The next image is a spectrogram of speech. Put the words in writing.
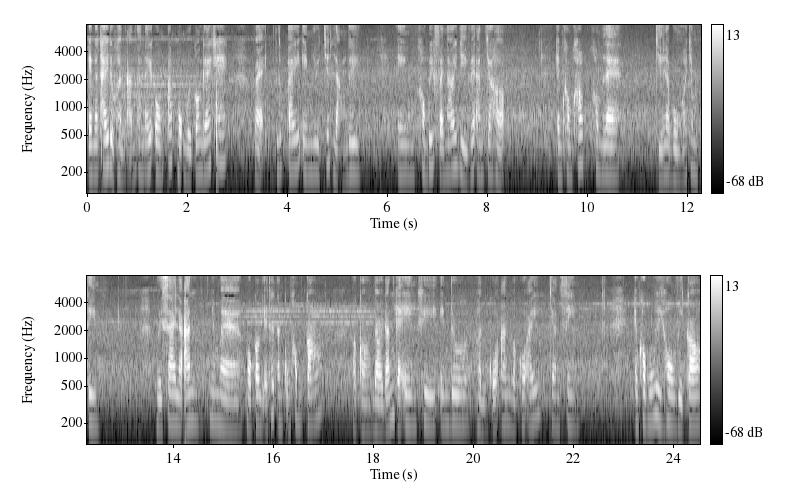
em đã thấy được hình ảnh anh ấy ôm ấp một người con gái khác. Và lúc ấy em như chết lặng đi. Em không biết phải nói gì với anh cho hợp. Em không khóc, không la, chỉ là buồn ở trong tim. Người sai là anh Nhưng mà một câu giải thích anh cũng không có và còn đòi đánh cả em khi em đưa hình của anh và cô ấy cho anh xem. Em không muốn ly hôn vì con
